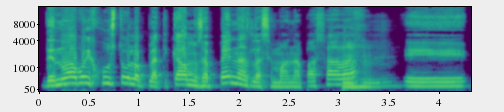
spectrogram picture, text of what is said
de nuevo y justo lo platicábamos apenas la semana pasada, eh,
